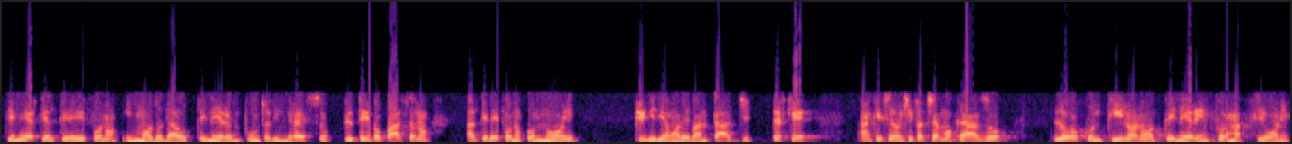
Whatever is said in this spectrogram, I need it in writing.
tenerti al telefono in modo da ottenere un punto di ingresso, più tempo passano al telefono con noi, più gli diamo dei vantaggi, perché anche se non ci facciamo caso, loro continuano a ottenere informazioni,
